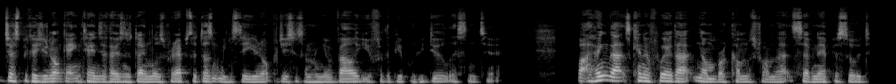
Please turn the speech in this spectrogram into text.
just because you're not getting tens of thousands of downloads per episode doesn't mean to say you're not producing something of value for the people who do listen to it. But I think that's kind of where that number comes from, that seven episode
